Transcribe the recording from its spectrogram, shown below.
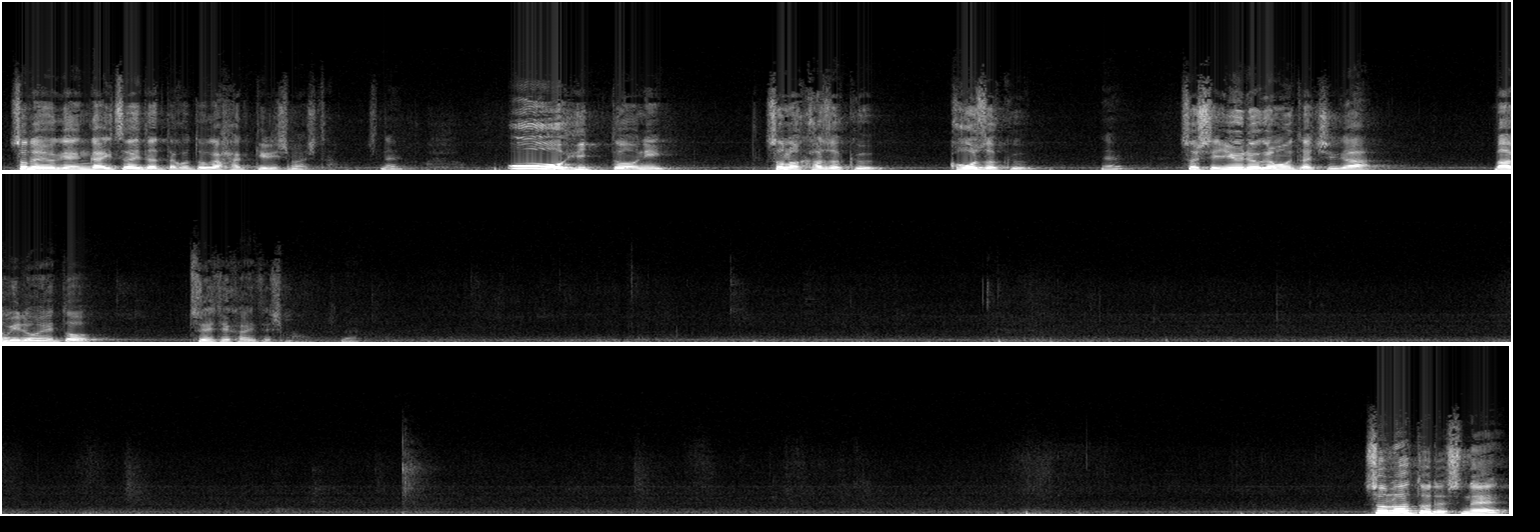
その預言が偽りだったことがはっきりしました。ね。王を筆頭にその家族皇族、ね、そして有力な者たちがバビロンへと連れて行かれてしまう。その後ですね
